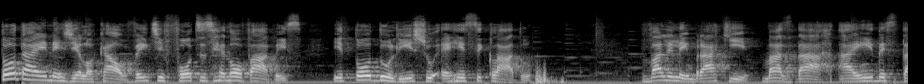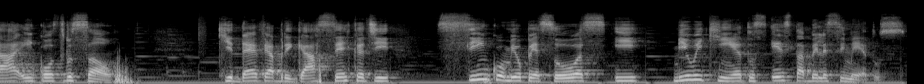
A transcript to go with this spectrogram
Toda a energia local vem de fontes renováveis e todo o lixo é reciclado. Vale lembrar que Masdar ainda está em construção que deve abrigar cerca de 5 mil pessoas e 1.500 estabelecimentos.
